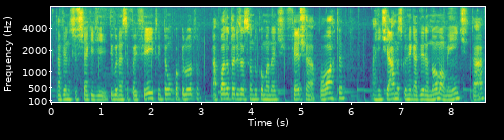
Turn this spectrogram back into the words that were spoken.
está vendo se o cheque de segurança foi feito. Então, o copiloto, após a autorização do comandante, fecha a porta. A gente arma a escorregadeira normalmente, tá?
